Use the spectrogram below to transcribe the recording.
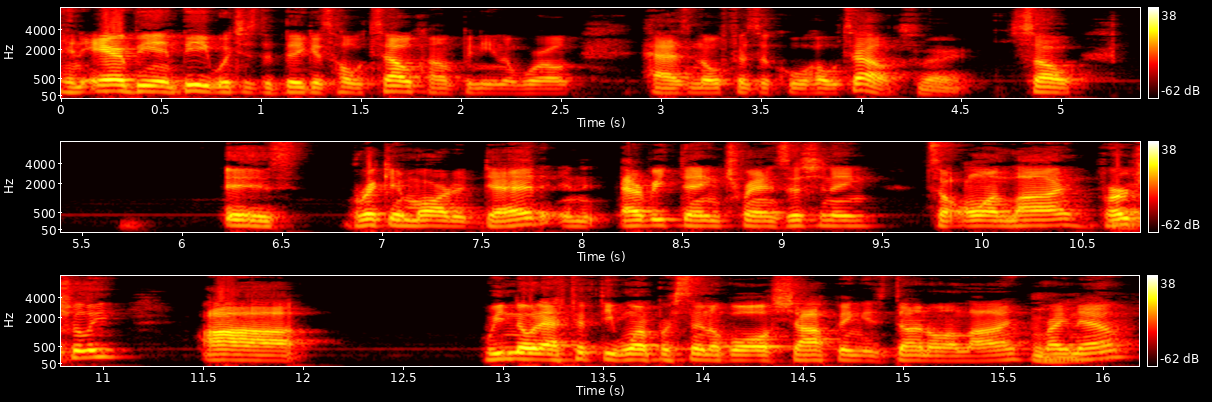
And Airbnb, which is the biggest hotel company in the world, has no physical hotels. Right. So is brick and mortar dead and everything transitioning to online virtually? Uh, we know that 51% of all shopping is done online right Mhm. now.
